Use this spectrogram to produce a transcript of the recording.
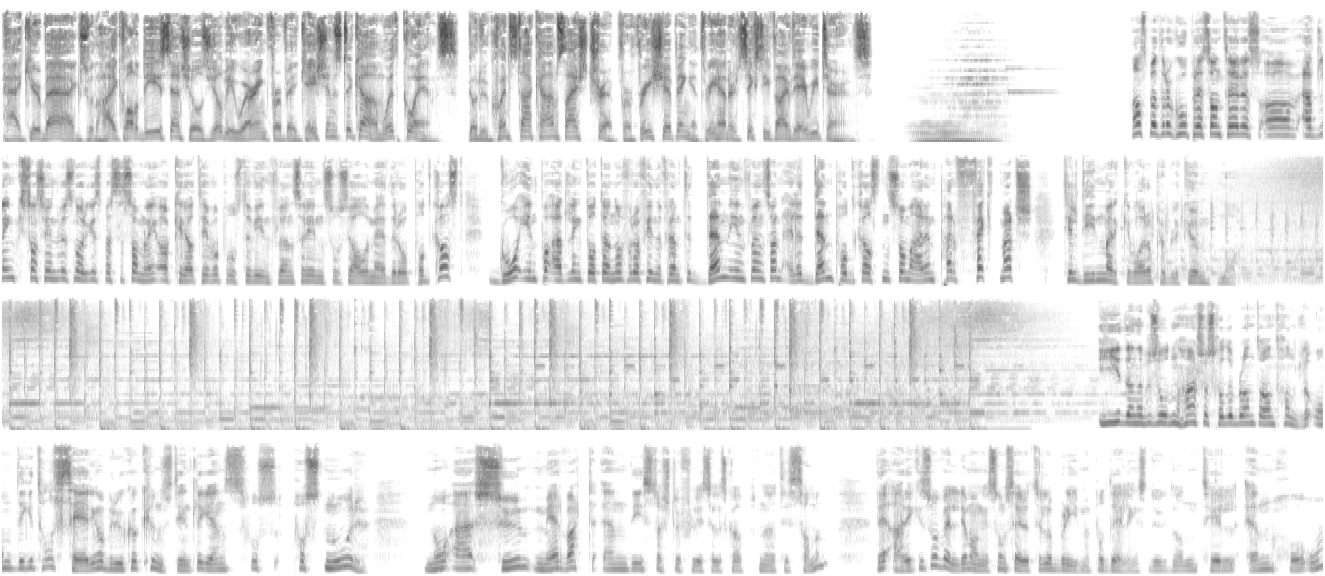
Pack your bags with high-quality essentials you'll be wearing for vacations to come with Quince. Go to quince.com slash trip for free shipping and 365-day returns. Hans Petter og Co. presenteres av Adlink, sannsynligvis Norges beste samling av kreative og positive influensere innen sosiale medier og podkast. Gå inn på adlink.no for å finne frem til den influenseren eller den podkasten som er en perfekt match til din merkevare og publikum nå. I denne episoden her så skal det blant annet handle om digitalisering og bruk av kunstig intelligens hos PostNord. Nå er Zoom mer verdt enn de største flyselskapene til sammen. Det er ikke så veldig mange som ser ut til å bli med på delingsdugnaden til NHO.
